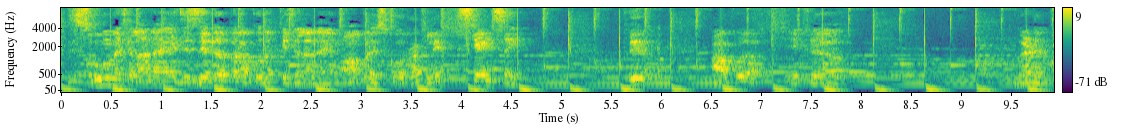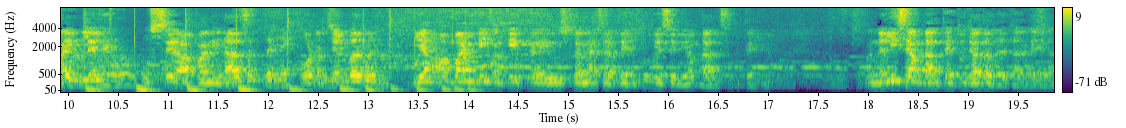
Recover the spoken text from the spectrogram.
जिस रूम में चलाना है, जिस जगह पर आपको रख के चलाना है, वहाँ पर इसको रख लें स्टैंड से फिर आप एक गार्डन पाइप ले लें, उससे आप पानी डाल सकते हैं वाटर चैम्बर में, या आप बाल्टी मक्के का यूज़ करना चाहते हैं तो वैसे भी आप डाल सकते हैं। नली से आप डालते हैं तो ज़्यादा बेहतर रहेगा।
